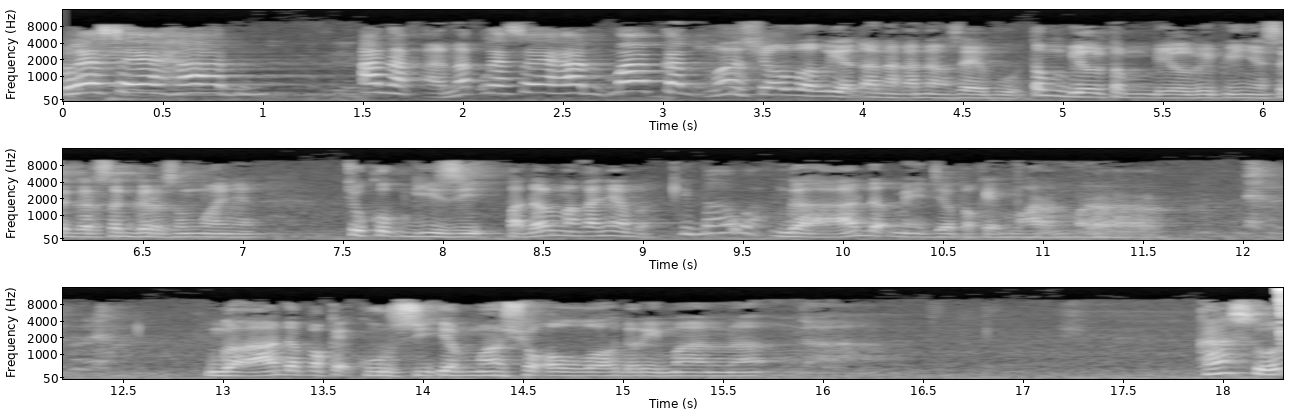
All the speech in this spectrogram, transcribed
Lesehan. Anak-anak lesehan. Makan. Masya Allah lihat anak-anak saya bu. Tembil tembil pipinya seger-seger semuanya. Cukup gizi. Padahal makannya apa? Di bawah. Nggak ada meja pakai marmer. Nggak ada pakai kursi. Yang masya Allah dari mana kasur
